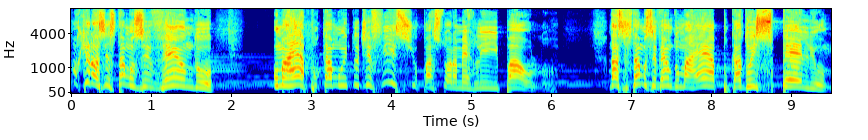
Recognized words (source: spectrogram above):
Porque nós estamos vivendo uma época muito difícil, pastora Merli e Paulo. Nós estamos vivendo uma época do espelho.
